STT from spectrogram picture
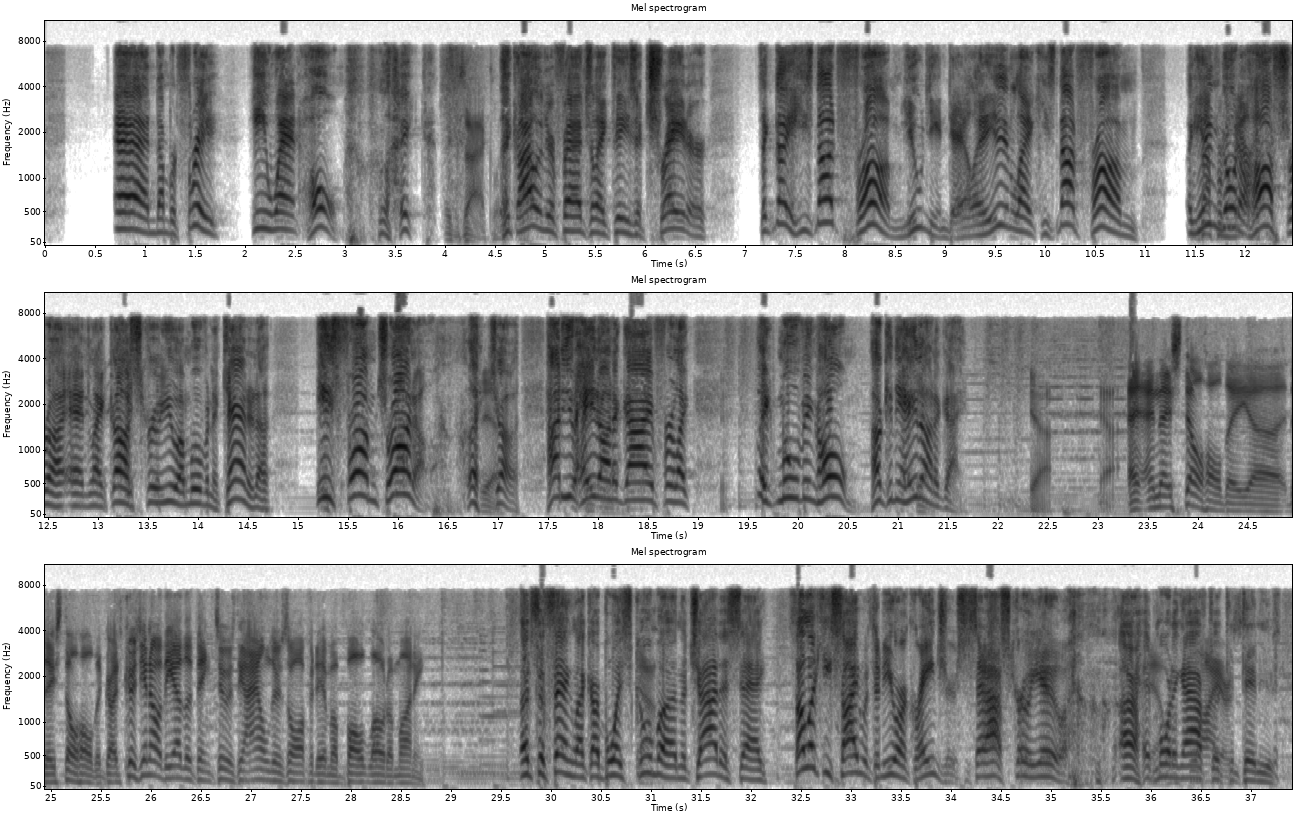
And number three, he went home. like, exactly. Like, Islander fans are like, he's a traitor. It's like, no, he's not from Uniondale. He didn't, like, he's not from, like, he Not didn't go to Hofstra and, like, oh, screw you, I'm moving to Canada. He's from Toronto. like, Yeah. How do you hate on a guy for, like, like moving home? How can you hate on a guy? Yeah. Yeah, and, and they still hold a uh, they still hold a grudge because you know the other thing too is the Islanders offered him a boatload of money. That's the thing. Like our boy Skooma in the chat is saying, it's not like he signed with the New York Rangers. He said, ah, screw you. All right, Yeah, morning after continues.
